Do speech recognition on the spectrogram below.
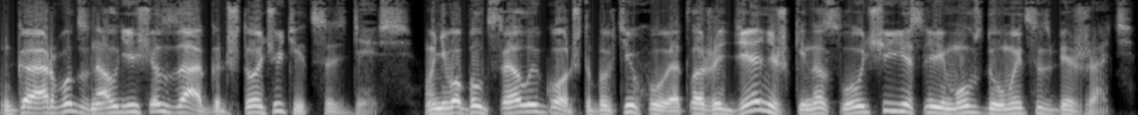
Гарвуд знал еще за год, что очутиться здесь. У него был целый год, чтобы втихую отложить денежки на случай, если ему вздумается сбежать.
